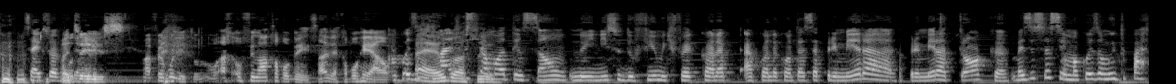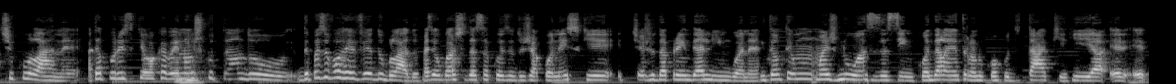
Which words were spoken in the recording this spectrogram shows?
Segue sua Pode vida. Isso. Mas foi bonito. O, o final acabou bem, sabe? Acabou real. Uma coisa É, que eu mais me chamou a atenção no início do filme, que foi quando, a- quando acontece a primeira, a primeira troca, mas isso assim, uma coisa muito particular, né? Até por isso que eu acabei não Uhum. escutando. Depois eu vou rever dublado, mas eu gosto dessa coisa do japonês que te ajuda a aprender a língua, né? Então tem um- umas nuances assim, quando ela entra no corpo do Taki, que a- é-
